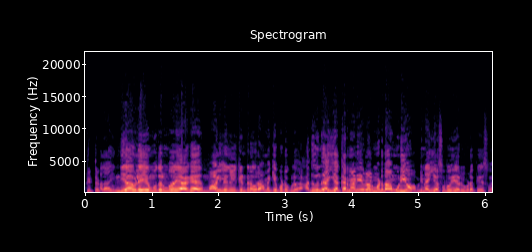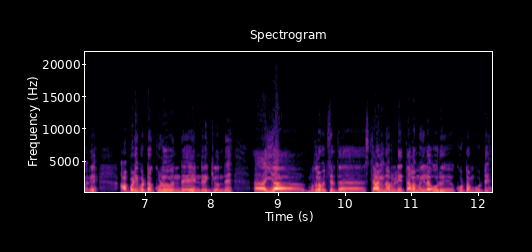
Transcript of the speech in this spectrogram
திட்ட அதான் இந்தியாவிலேயே முதல் முறையாக மாநிலங்களுக்கென்ற ஒரு அமைக்கப்பட்ட குழு. அது வந்து ஐயா கருணாநிதி அவரால் மட்டும் தான் முடியும் அப்படின்னு ஐயா சுபவி கூட பேசுவார். அப்படிப்பட்ட குழு வந்து இன்றைக்கு வந்து ஐயா முதலமைச்சர் த- ஸ்டாலின் அவர்களுடைய தலைமையில் ஒரு கூட்டம் போட்டு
